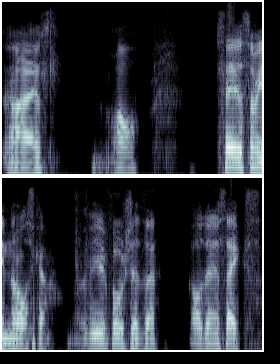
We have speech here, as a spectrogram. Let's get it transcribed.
Nej, ja. Säg det som vinner Oskar. Vi fortsätter. Avdelning 6.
